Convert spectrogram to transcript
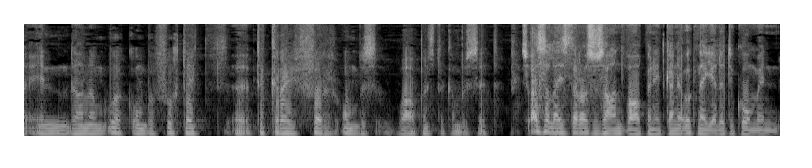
en dan om ook om bevoegdheid uh, te kry vir om wapens te kan besit. So as 'n luisteraar soos 'n handwapen het, kan hy ook na julle toe kom en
